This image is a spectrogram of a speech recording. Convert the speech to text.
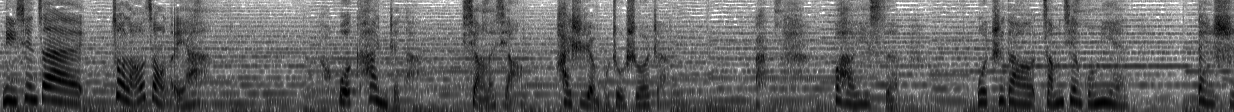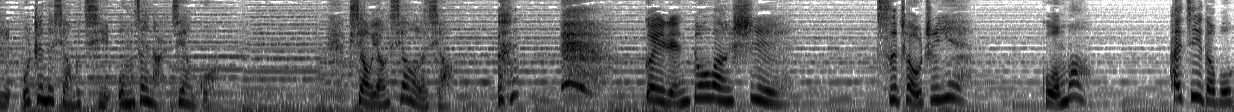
你现在做老总了呀？我看着他，想了想，还是忍不住说着：“不好意思，我知道咱们见过面，但是我真的想不起我们在哪儿见过。”小杨笑了笑。贵人多忘事，丝绸之夜，国贸，还记得不？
